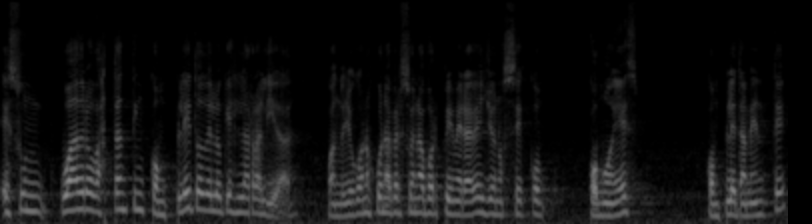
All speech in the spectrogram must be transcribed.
es un cuadro bastante incompleto de lo que es la realidad. Cuando yo conozco a una persona por primera vez, yo no sé cómo, es completamente,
